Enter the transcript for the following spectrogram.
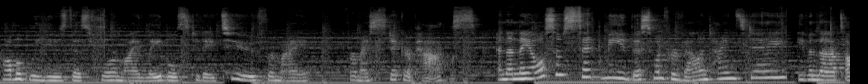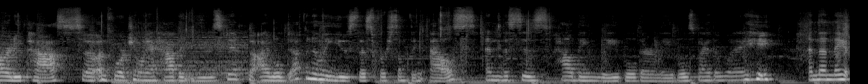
probably use this for my labels today too for my for my sticker packs. And then they also sent me this one for Valentine's Day, even though that's already passed, so unfortunately I haven't used it, but I will definitely use this for something else. And this is how they label their labels, by the way. and then they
